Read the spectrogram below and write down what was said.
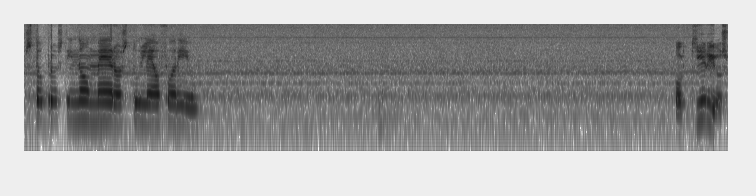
στο μπροστινό μέρος του λεωφορείου. Ο κύριος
